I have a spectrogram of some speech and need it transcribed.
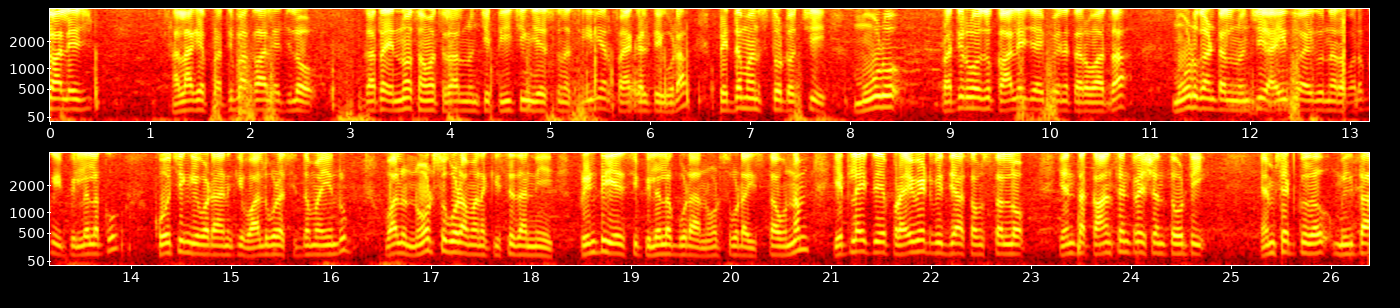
కాలేజ్ అలాగే ప్రతిభా కాలేజ్లో గత ఎన్నో సంవత్సరాల నుంచి టీచింగ్ చేస్తున్న సీనియర్ ఫ్యాకల్టీ కూడా పెద్ద మనసుతో వచ్చి మూడు ప్రతిరోజు కాలేజ్ అయిపోయిన తర్వాత మూడు గంటల నుంచి ఐదు ఐదున్నర వరకు ఈ పిల్లలకు కోచింగ్ ఇవ్వడానికి వాళ్ళు కూడా సిద్ధమైనరు వాళ్ళు నోట్స్ కూడా మనకి ఇస్తే దాన్ని ప్రింట్ చేసి పిల్లలకు కూడా నోట్స్ కూడా ఇస్తూ ఉన్నాం. ఎట్లయితే ప్రైవేట్ విద్యా సంస్థల్లో ఎంత కాన్సన్ట్రేషన్ తోటి ఎంసెట్కు మిగతా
